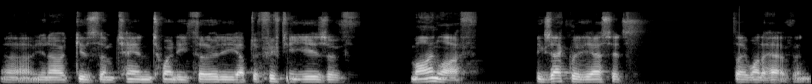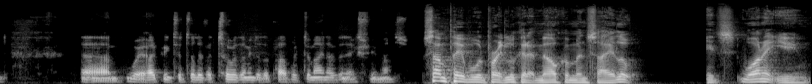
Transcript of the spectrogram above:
Uh, you know, it gives them 10, 20, 30, up to 50 years of mine life. Exactly the assets they want to have. And um, we're hoping to deliver two of them into the public domain over the next few months. Some people would probably look at it, Malcolm, and say, look, it's why don't you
